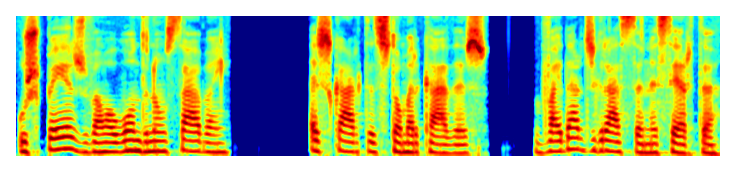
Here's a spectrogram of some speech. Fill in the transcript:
os pés vão aonde não sabem. As cartas estão marcadas. Vai dar desgraça na certa.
